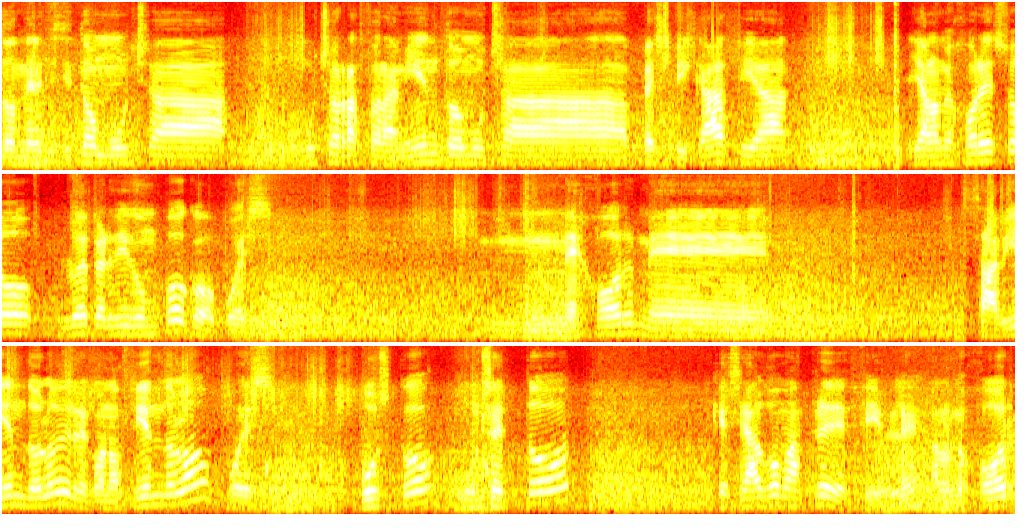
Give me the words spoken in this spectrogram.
donde necesito mucha, mucho razonamiento, mucha perspicacia, y a lo mejor eso lo he perdido un poco, pues mejor me sabiéndolo y reconociéndolo, pues busco un sector que sea algo más predecible. A lo mejor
